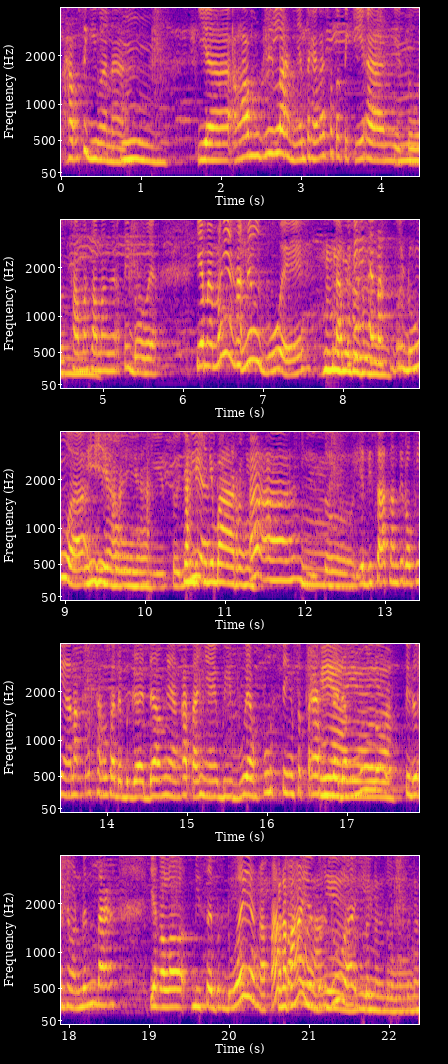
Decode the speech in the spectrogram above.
harusnya gimana? Hmm. Ya alhamdulillahnya ternyata satu pikiran gitu, Hmm. sama-sama ngerti bahwa ya memang yang hamil gue, tapi kan ini anak berdua Iya, gitu, iya. gitu. Kan Jadi bikinnya ya, bareng. Ah, ah, gitu. Ya di saat nanti lo punya anak terus harus ada begadang yang katanya ibu-ibu yang pusing, stres, Iya, begadang iya, mulu, iya. tidur cuma bentar. Ya kalau bisa berdua ya nggak apa-apa, enggak? berdua Iya, gitu. bener, bener, bener.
